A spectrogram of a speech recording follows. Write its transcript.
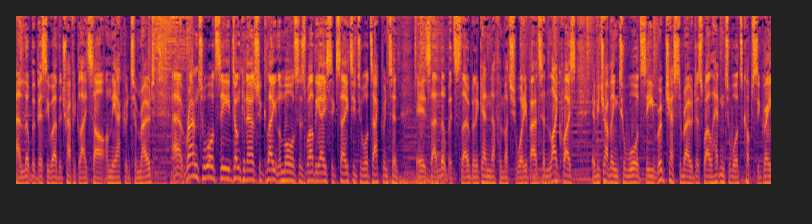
A little bit busy where the traffic lights are on the Accrington Road. Uh, round towards the Duncan House and Clayton Moors as well. The A680 towards Accrington is a little bit slow, but again, nothing much to worry about. And likewise, if you're travelling towards the Ribchester Road as well, heading towards Copster Green,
